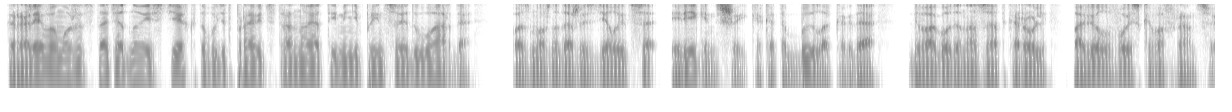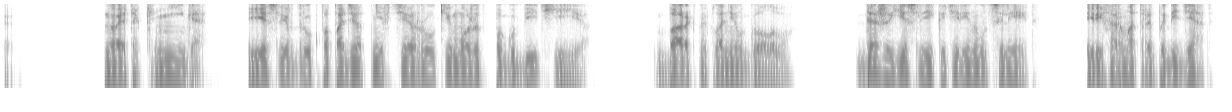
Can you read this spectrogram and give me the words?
королева может стать одной из тех, кто будет править страной от имени принца Эдуарда, возможно, даже сделается регеншей, как это было, когда два года назад король повел войско во Францию. Но эта книга, если вдруг попадет не в те руки, может погубить ее. Барк наклонил голову. Даже если Екатерина уцелеет, и реформаторы победят,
